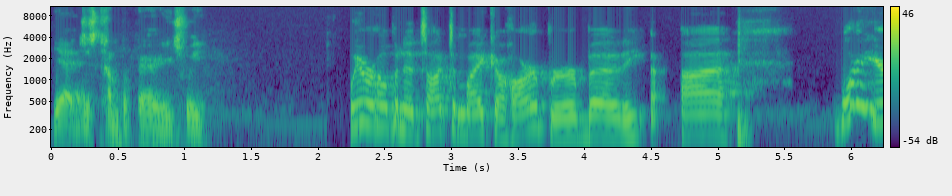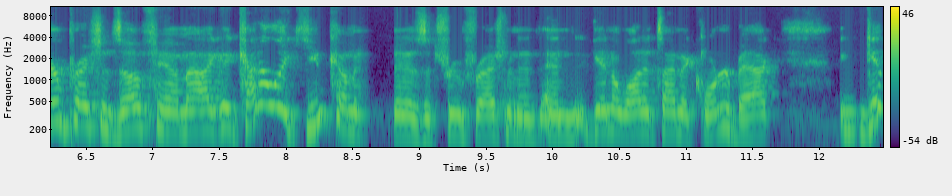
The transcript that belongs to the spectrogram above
yeah, just come prepared each week. We were hoping to talk to Micah Harper, but uh, what are your impressions of him? Uh, kind of like you coming in as a true freshman and, and, getting a lot of time at cornerback. Give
